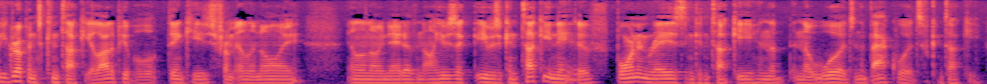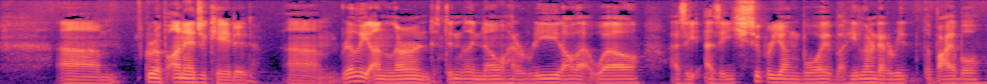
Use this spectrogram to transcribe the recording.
he grew up in Kentucky. A lot of people think he's from Illinois, Illinois native. No, he was a he was a Kentucky native, born and raised in Kentucky in the in the woods in the backwoods of Kentucky. Um, grew up uneducated, um, really unlearned. Didn't really know how to read all that well as a as a super young boy, but he learned how to read the Bible.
